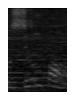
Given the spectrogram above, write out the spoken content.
você informar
